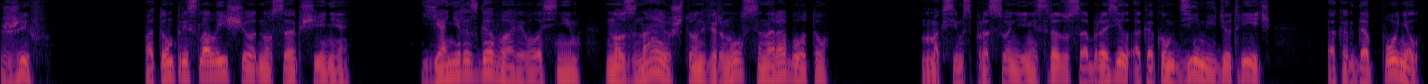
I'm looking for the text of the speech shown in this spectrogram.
жив». Потом прислала еще одно сообщение. Я не разговаривала с ним, но знаю, что он вернулся на работу. Максим с просонья не сразу сообразил, о каком Диме идет речь, а когда понял,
